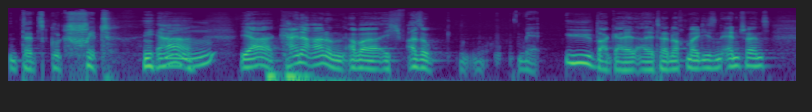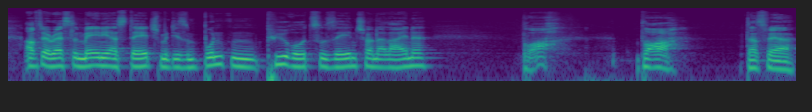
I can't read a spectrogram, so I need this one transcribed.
That's good shit. Ja, Mhm. ja, keine Ahnung, aber ich, also, mir übergeil, Alter, nochmal diesen Entrance auf der WrestleMania Stage mit diesem bunten Pyro zu sehen, schon alleine. Boah, boah, das wäre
